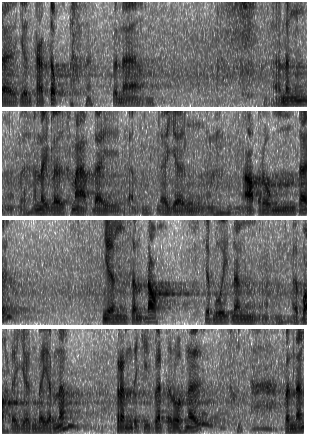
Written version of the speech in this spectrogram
តែយើងកើតទុកប៉ុណ្ណាអានឹងនៅលើស្មារតីដែលយើងអប់រំទៅយើងសន្តោសជាមួយនឹងរបស់ដែលយើងមានហ្នឹងត្រឹមតែជីវិតរស់នៅប៉ុណ្ណឹង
